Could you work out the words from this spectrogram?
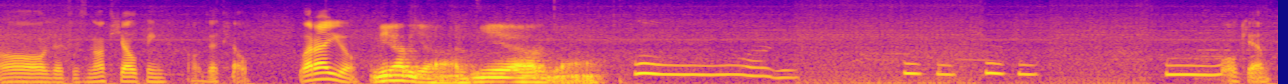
Oh, that is not helping. Oh, that helped. Where are you? Where you? Where you? Who are you? Who, who, who, who? Who? Okay, I'm.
